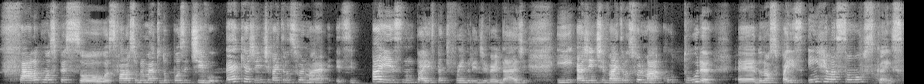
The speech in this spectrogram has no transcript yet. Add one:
fala com as pessoas, fala sobre o método positivo, é que a gente vai transformar esse país num país pet friendly de verdade e a gente vai transformar a cultura é, do nosso país em relação aos cães.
